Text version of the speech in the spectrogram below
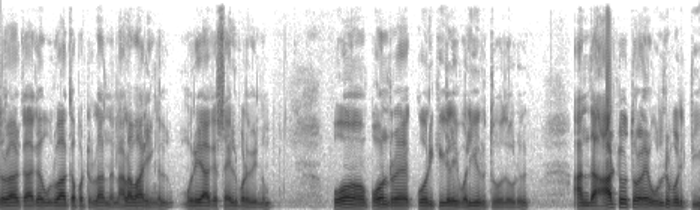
தொழிலாளருக்காக உருவாக்கப்பட்டுள்ள அந்த நலவாரியங்கள் முறையாக செயல்பட வேண்டும். போ போன்ற கோரிக்கைகளை வலியுறுத்துவதோடு அந்த ஆட்டோ தொழிலை ஒன்றுபடுத்தி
